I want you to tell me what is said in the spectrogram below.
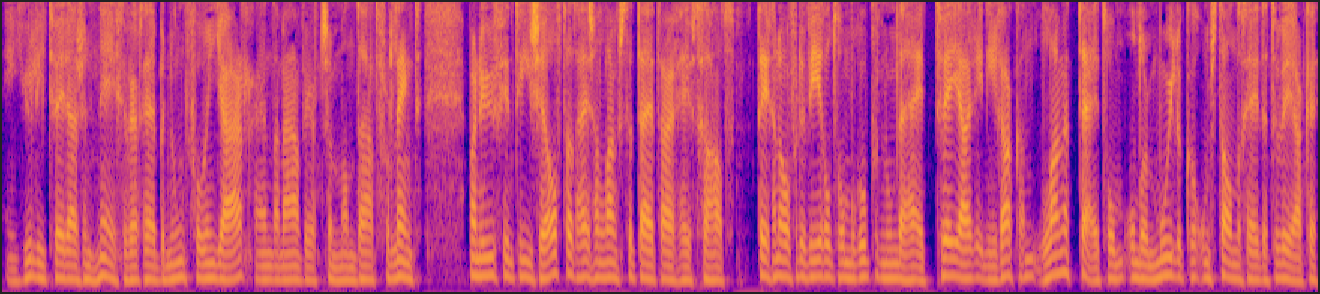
In juli 2009 werd hij benoemd voor een jaar en daarna werd zijn mandaat verlengd. Maar nu vindt hij zelf dat hij zijn langste tijd daar heeft gehad. Tegenover de Wereldomroep noemde hij twee jaar in Irak een lange tijd om onder moeilijke omstandigheden te werken.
